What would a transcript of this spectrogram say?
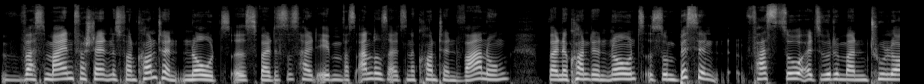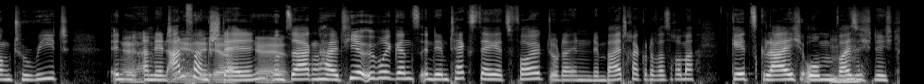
was mein Verständnis von Content Notes ist, weil das ist halt eben was anderes als eine Content Warnung, weil eine Content Notes ist so ein bisschen fast so, als würde man Too Long to Read in, Ja, an den Anfang stellen ja, ja. und sagen halt hier übrigens in dem Text, der jetzt folgt oder in dem Beitrag oder was auch immer, geht's gleich um, Mhm. weiß ich nicht,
